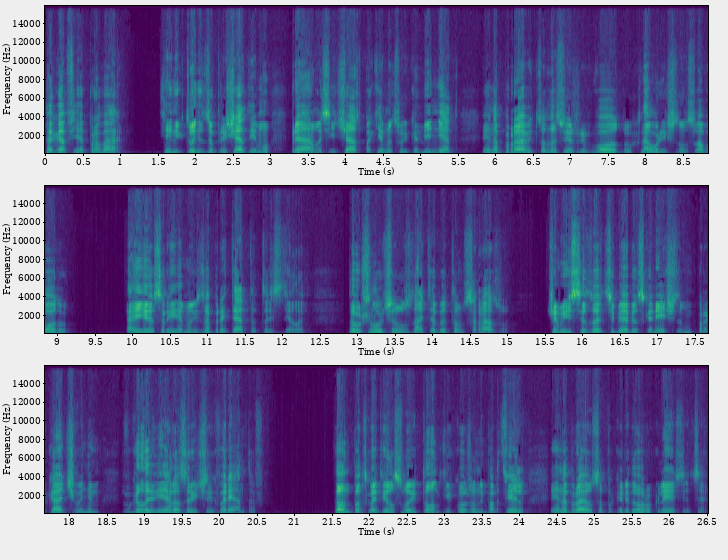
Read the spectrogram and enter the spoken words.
Агафья права, и никто не запрещает ему прямо сейчас покинуть свой кабинет и направиться на свежий воздух, на уличную свободу. А если ему и запретят это сделать, то уж лучше узнать об этом сразу, чем истязать себя бесконечным прокачиванием в голове различных вариантов. Он подхватил свой тонкий кожаный портфель и направился по коридору к лестнице.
